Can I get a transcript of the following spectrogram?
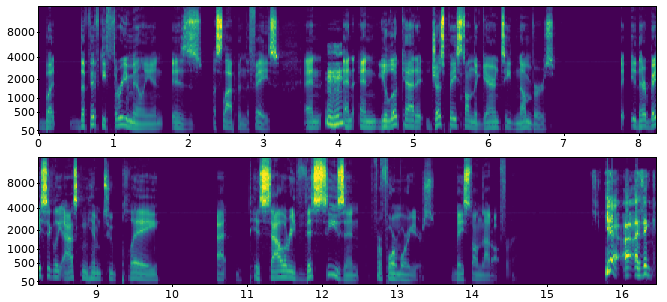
but the 53 million is a slap in the face. And mm-hmm. and and you look at it just based on the guaranteed numbers, they're basically asking him to play at his salary this season for four more years based on that offer. Yeah, I think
